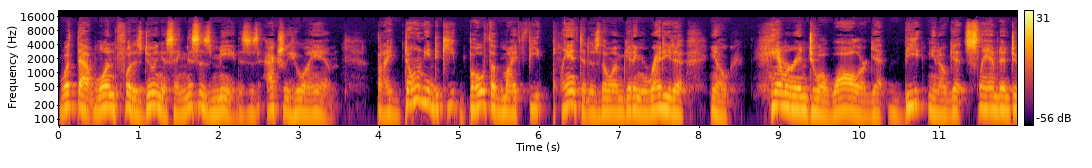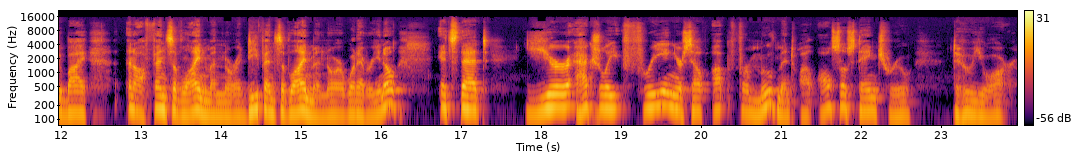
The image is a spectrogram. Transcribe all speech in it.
what that one foot is doing is saying, This is me, this is actually who I am. But I don't need to keep both of my feet planted as though I'm getting ready to, you know, hammer into a wall or get beat, you know, get slammed into by an offensive lineman or a defensive lineman or whatever, you know? It's that you're actually freeing yourself up for movement while also staying true to who you are.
